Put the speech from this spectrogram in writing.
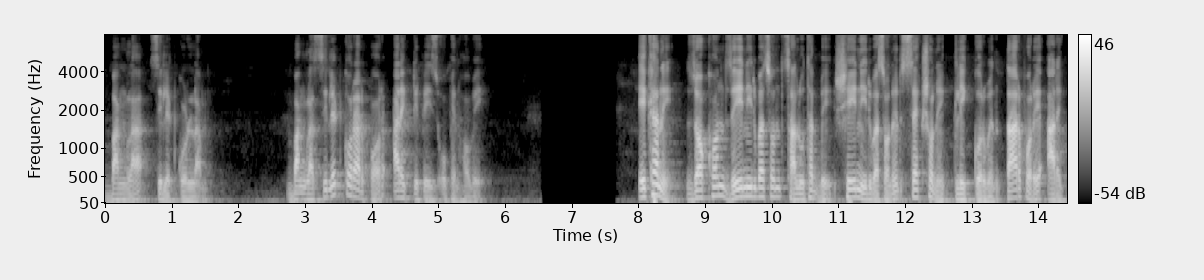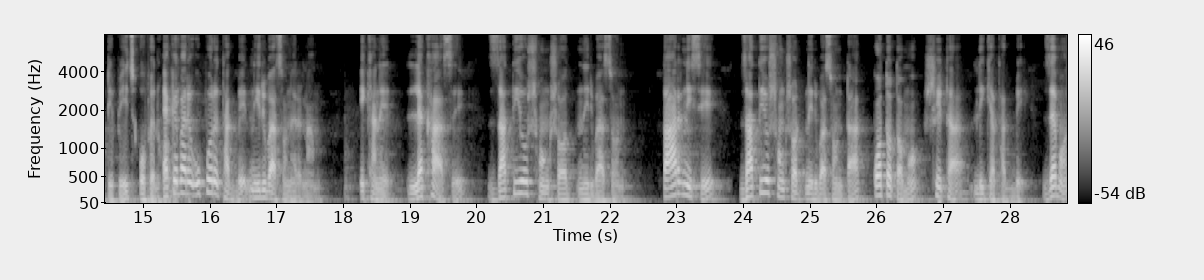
বাংলা সিলেক্ট করলাম। বাংলা সিলেক্ট করার পর আরেকটি পেজ ওপেন হবে। এখানে যখন যে নির্বাচন চালু থাকবে, সেই নির্বাচনের সেকশনে ক্লিক করবেন। তারপরে আরেকটি পেজ ওপেন একেবারে উপরে থাকবে নির্বাচনের নাম। এখানে লেখা আছে, জাতীয় সংসদ নির্বাচন। তার নিচে জাতীয় সংসদ নির্বাচনটা কততম সেটা লেখা থাকবে। যেমন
